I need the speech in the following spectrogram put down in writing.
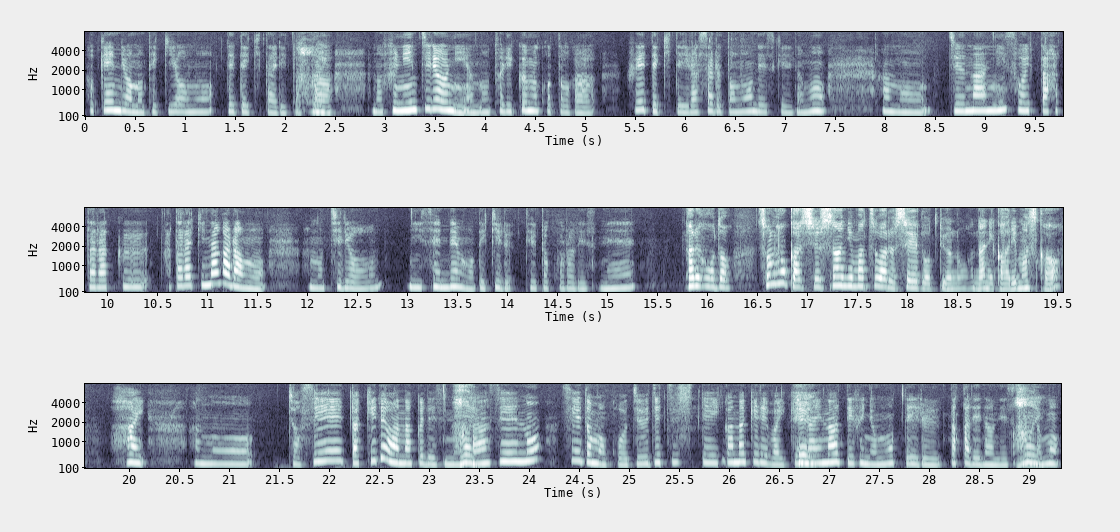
保険料の適用も出てきたりとか、はいあの不妊治療にあの取り組むことが増えてきていらっしゃると思うんですけれどもあの柔軟にそういった働く働きながらもあの治療に専念もできるっていうところですね。なるほど。その他出産にまつわる制度っていうのは何かありますか？はい、あの女性だけではなくですね、はい男性の制度もこう充実していかなければいけないなっていうふうに思っている中でなんですけれども、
